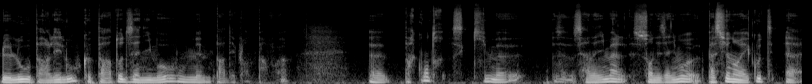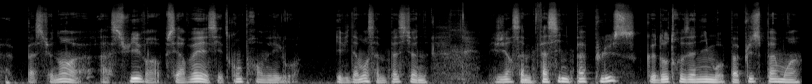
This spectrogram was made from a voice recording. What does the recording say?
le loup ou par les loups que par d'autres animaux, ou même par des plantes parfois. Par contre, ce qui me c'est un animal, ce sont des animaux passionnants à écouter, euh, passionnants à, suivre, à observer, à essayer de comprendre les loups. Évidemment, ça me passionne. Je veux dire, ça me fascine pas plus que d'autres animaux, pas plus, pas moins.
